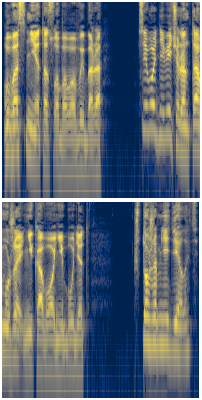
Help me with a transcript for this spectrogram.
у вас нет особого выбора. Сегодня вечером там уже никого не будет». «Что же мне делать?»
